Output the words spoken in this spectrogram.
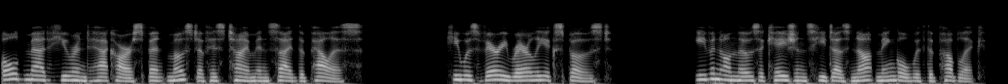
Old Madhurandhakar spent most of his time inside the palace. He was very rarely exposed. Even on those occasions he does not mingle with the public.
